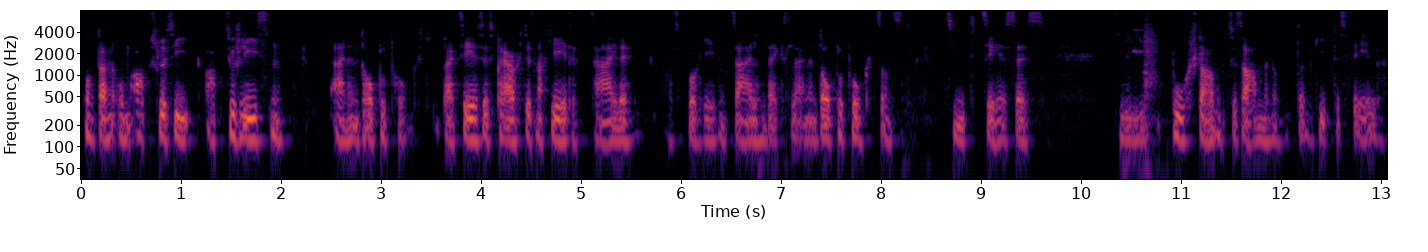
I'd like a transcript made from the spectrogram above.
Und dann, um abzuschließen, einen Doppelpunkt. Bei CSS braucht es nach jeder Zeile also vor jedem Zeilenwechsel einen Doppelpunkt, sonst zieht CSS die Buchstaben zusammen und dann gibt es Fehler.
